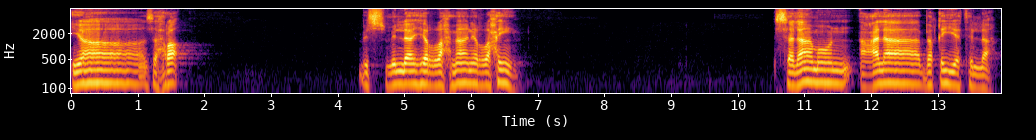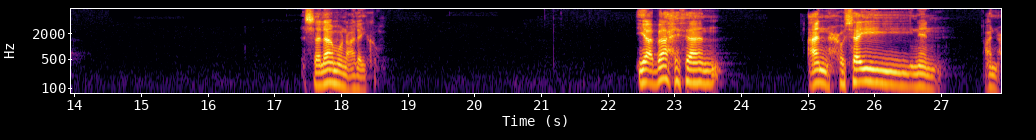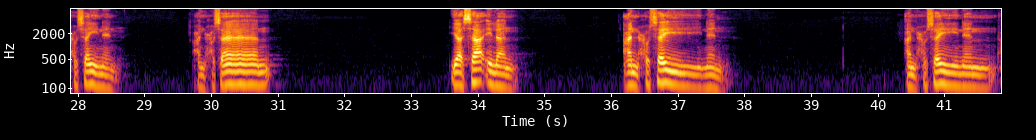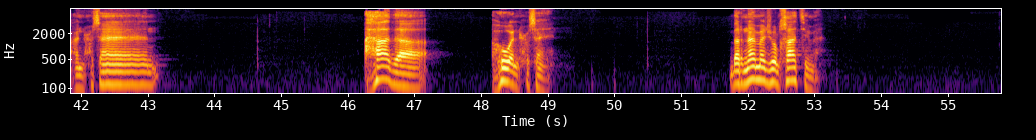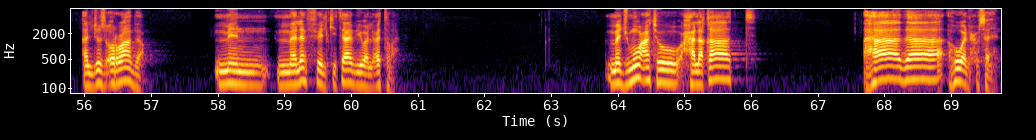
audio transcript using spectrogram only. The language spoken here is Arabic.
يا زهراء بسم الله الرحمن الرحيم. سلام على بقية الله. سلام عليكم. يا باحثا عن حسين عن حسين. عن حسين. يا سائلا عن حسين. عن حسين عن حسين. هذا هو الحسين. برنامج الخاتمة الجزء الرابع. من ملف الكتاب والعترة. مجموعة حلقات هذا هو الحسين.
